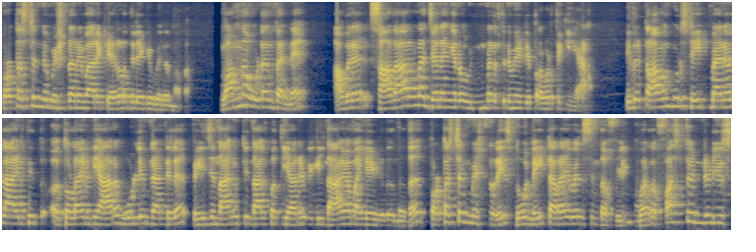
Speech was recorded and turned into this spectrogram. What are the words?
പ്രൊട്ടസ്റ്റന്റ് മിഷണറിമാര് കേരളത്തിലേക്ക് വരുന്നത്. വന്ന ഉടൻ തന്നെ അവർ സാധാരണ ജനങ്ങളുടെ ഉന്മനത്തിനു വേണ്ടി പ്രവർത്തിക്കുകയാണ്. ഇത് ട്രാവൻകൂർ സ്റ്റേറ്റ് മാനുവൽ ആയിരത്തി തൊള്ളായിരത്തി ആറ് വോള്യൂം രണ്ടിൽ പേജ് നാനൂറ്റി നാൽപ്പത്തി ആറ് വീൽ നാഗമയ്യ എഴുതുന്നത് Protestant missionaries though late arrivals in the field were the first to introduce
